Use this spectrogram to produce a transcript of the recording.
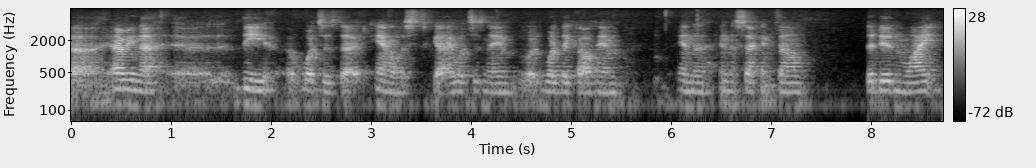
uh, I mean the uh, the uh, what's his the analyst guy what's his name what what do they call him in the in the second film the dude in white?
